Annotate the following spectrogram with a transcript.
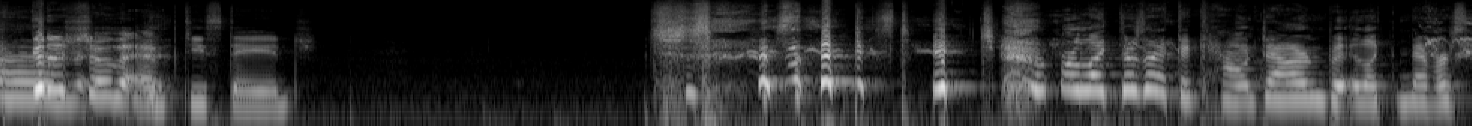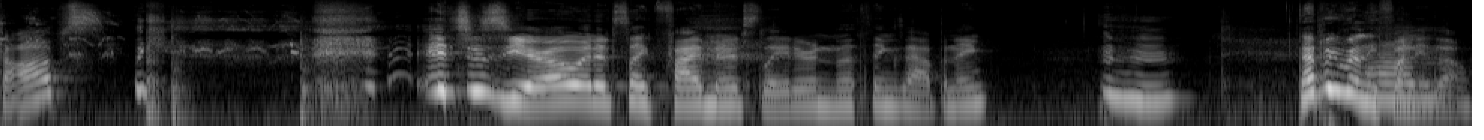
I'm gonna Um, show the empty stage. just, just an empty stage, or like there's like a countdown, but it like never stops. It's a zero, and it's like five minutes later, and nothing's happening. hmm That'd be really funny Um, though.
